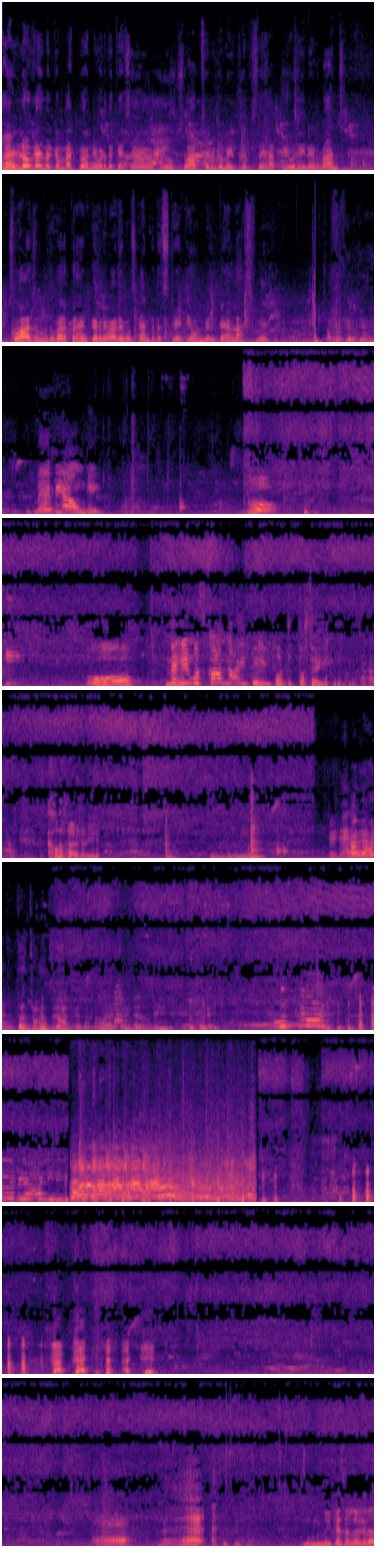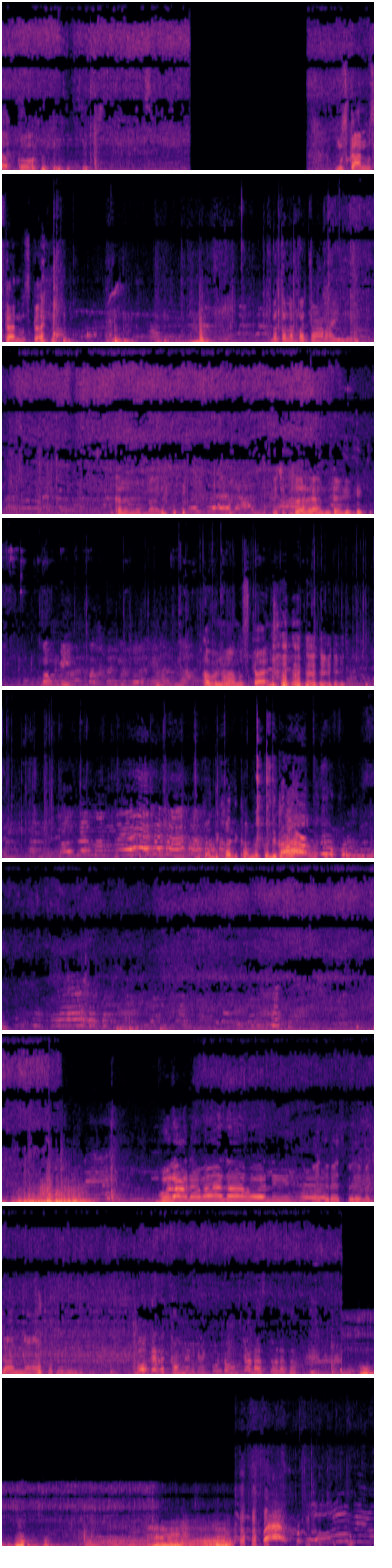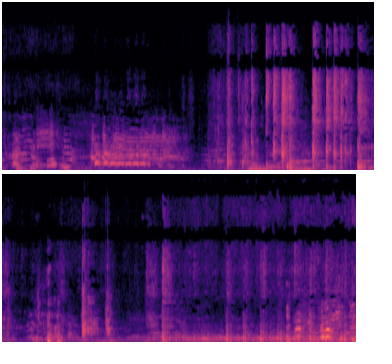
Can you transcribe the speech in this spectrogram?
तो hello guys welcome back to our video तो कैसे हैं आप लोग? सो so, आप सभी को मेरी तरफ़ से happy Holi in advance so आज हम दोबारा प्रैंक करने वाले हैं मुस्कान पे तो स्टे ट्यून मिलते हैं लास्ट में. मैं भी आऊँगी। ओ ओ नहीं मुस्कान आई थी। फ़ोटो तो सही। कौन लड़ रही है? अरे हट तो जाँच जाँच के तो हट जल्दी। मुस्कान। आ मम्मी, कैसा लग रहा है आपको? मुस्कान मुस्कान मुस्कान। मैं तो ना बचान आई थी कलर मत डाल। कुछ कलर है मम्मी अब ना मुस्कान। दिखा दिखा दिखा मेरे को दिखा। बुरा न माना होली है। भाई तेरे स्प्रे में जानना। वो कर रहे थंबनेल के लिए फ़ोटो में क्या नाच थोड़ा सा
